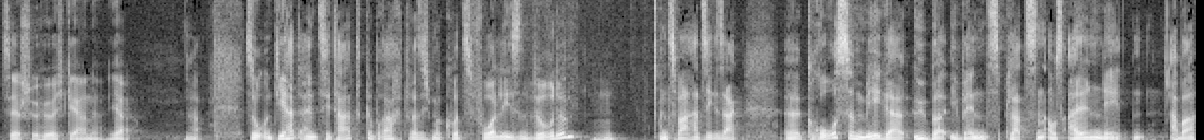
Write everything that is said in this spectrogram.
sehr schön, höre ich gerne. Ja. Ja. So, und die hat ein Zitat gebracht, was ich mal kurz vorlesen würde. Und zwar hat sie gesagt, äh, große Mega-Über-Events platzen aus allen Nähten. Aber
